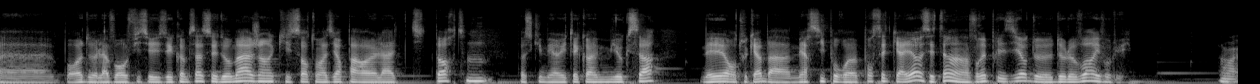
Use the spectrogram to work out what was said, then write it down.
Euh, bon, de l'avoir officialisé comme ça, c'est dommage hein, qu'il sorte, on va dire, par euh, la petite porte Mm. parce qu'il méritait quand même mieux que ça. Mais en tout cas, bah, merci pour, euh, pour cette carrière et c'était un vrai plaisir de, de le voir évoluer. Ouais,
